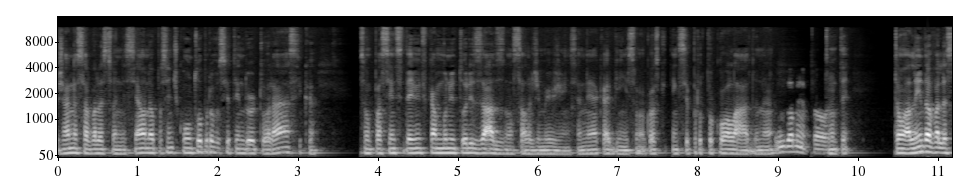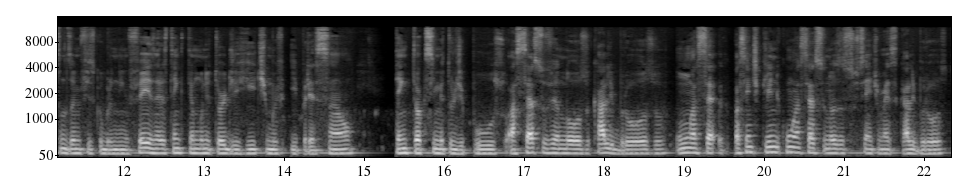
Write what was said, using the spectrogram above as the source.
já nessa avaliação inicial, né, o paciente contou para você tem dor torácica, são pacientes que devem ficar monitorizados na sala de emergência, né, a cabine. Isso é uma coisa que tem que ser protocolado, né? Fundamental. Então, tem, então, além da avaliação do exame físico que o Bruninho fez, né, eles têm que ter monitor de ritmo e pressão, tem que ter oxímetro de pulso, acesso venoso calibroso, um paciente clínico com um acesso venoso é suficiente, mas calibroso.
